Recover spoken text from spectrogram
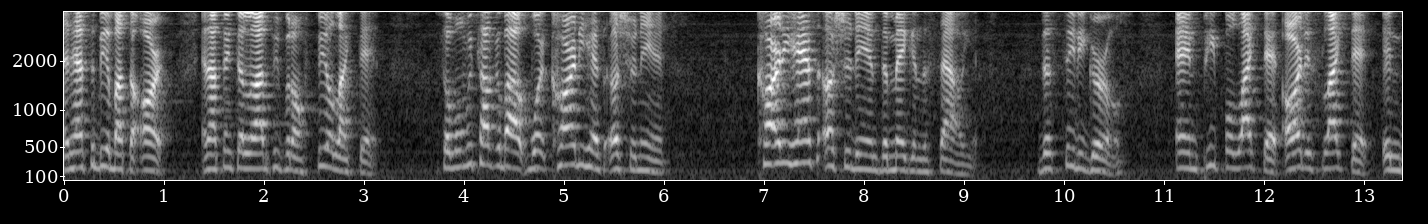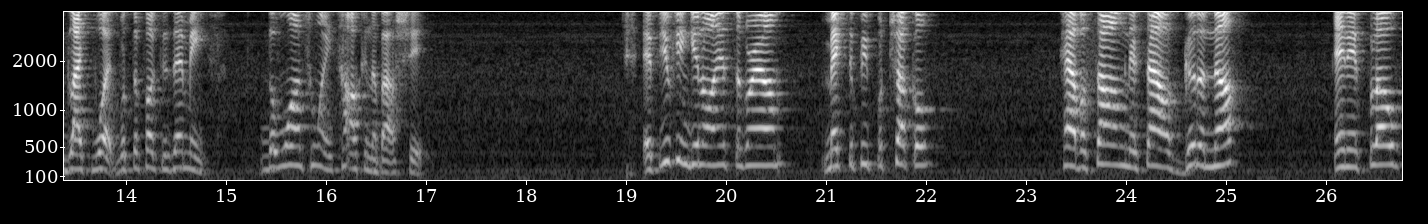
It has to be about the art. And I think that a lot of people don't feel like that. So when we talk about what Cardi has ushered in, Cardi has ushered in the Megan Thee Stallions, the City Girls, and people like that, artists like that. And like what? What the fuck does that mean? The ones who ain't talking about shit. If you can get on Instagram, make the people chuckle, have a song that sounds good enough, and it flow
